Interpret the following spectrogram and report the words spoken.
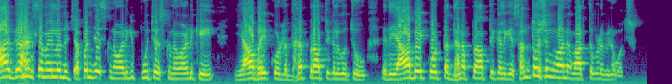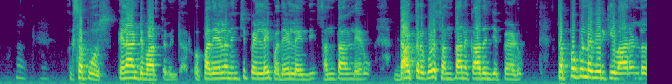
ఆ గ్రహణ సమయంలో నువ్వు జపం చేసుకున్న వాడికి పూజ చేసుకున్న వాడికి యాభై కోట్ల ధనప్రాప్తి కలగవచ్చు లేదా యాభై కోట్ల ధనప్రాప్తి కలిగే సంతోషంగా అనే వార్త కూడా వినవచ్చు. సపోజ్ ఎలాంటి వార్త వింటారు? ఒక పదేళ్ళ నుంచి పెళ్ళై పదేళ్ళు అయింది సంతానం లేరు. డాక్టర్ కూడా సంతానం కాదని చెప్పాడు. తప్పకుండా వీరికి వారంలో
